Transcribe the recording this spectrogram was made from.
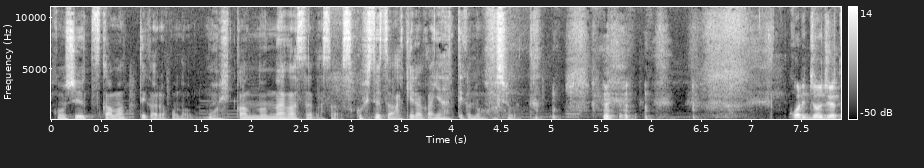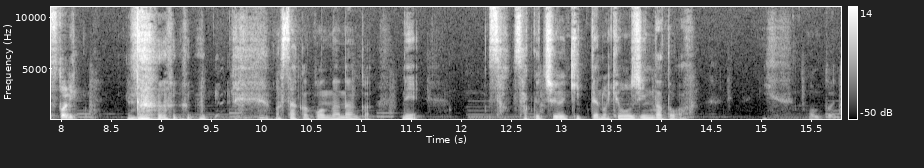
今週捕まってからこのモヒカンの長さがさ少しずつ明らかになってくるのが面白かった。これ叙述トリックね。まさかこんななんかねさ作中切っての強靭だとは。本当に。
